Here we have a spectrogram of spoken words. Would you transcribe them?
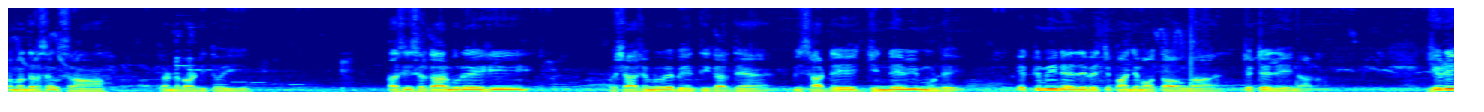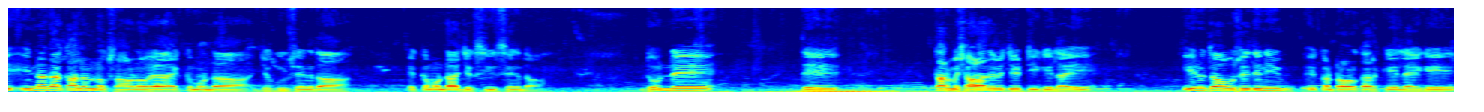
ਹਰਮੰਦਰ ਸਿੰਘ ਸਰਾਂ ਪਿੰਡ ਬਾਂਡੀ ਤੋਂ ਜੀ ਅਸੀਂ ਸਰਕਾਰ ਮੂਰੇ ਇਹੀ, ਪ੍ਰਸ਼ਾਸਨ ਮੂਰੇ ਬੇਨਤੀ ਕਰਦੇ ਆਂ ਵੀ ਸਾਡੇ ਜਿੰਨੇ ਵੀ ਮੁੰਡੇ ਇੱਕ ਮਹੀਨੇ ਦੇ ਵਿੱਚ ਪੰਜ ਮੌਤਾਂ ਹੋਈਆਂ ਚਿੱਟੇ ਦੇ ਨਾਲ। ਜਿਹੜੇ ਇਹਨਾਂ ਦਾ ਕੱਲ ਨੁਕਸਾਨ ਹੋਇਆ, ਇੱਕ ਮੁੰਡਾ ਜੱਗੂ ਸਿੰਘ ਦਾ, ਇੱਕ ਮੁੰਡਾ ਜਗਸੀਰ ਸਿੰਘ ਦਾ। ਦੋਨੇ ਦੇ ਧਰਮਸ਼ਾਲਾ ਦੇ ਵਿੱਚ ਇਹ ਟੀਕੇ ਲਾਏ। ਇਹਨੂੰ ਤਾਂ ਉਸੇ ਦਿਨ ਹੀ ਇਹ ਕੰਟਰੋਲ ਕਰਕੇ ਲੈ ਗਏ।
